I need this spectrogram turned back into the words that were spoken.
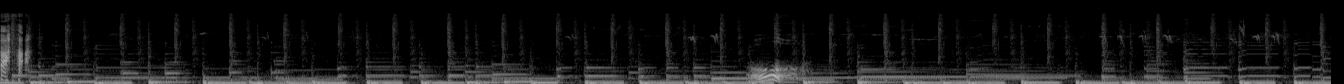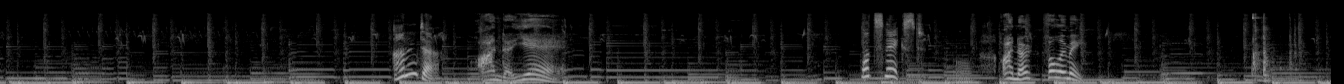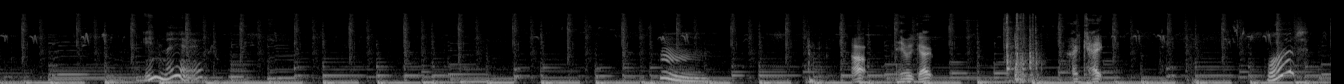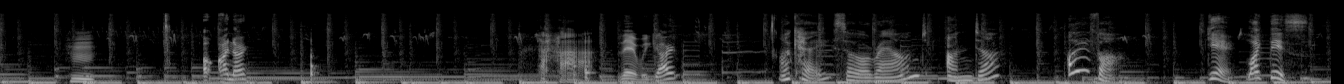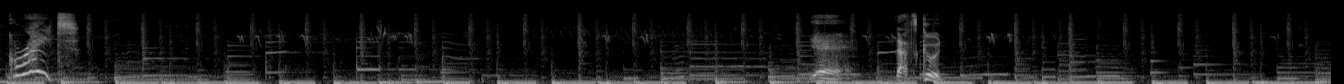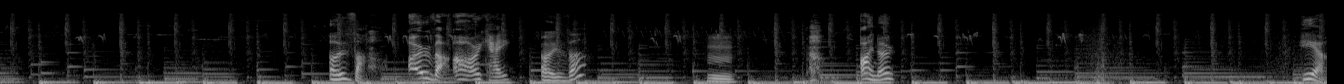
Ooh. Under. Under, yeah. What's next? Oh, I know. Follow me. Here we go. Okay. What? Hmm. Oh, I know. Haha. there we go. Okay, so around, under, over. Yeah, like this. Great. Yeah, that's good. Over. Over. Oh, okay. Over. Hmm. I know. Here.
